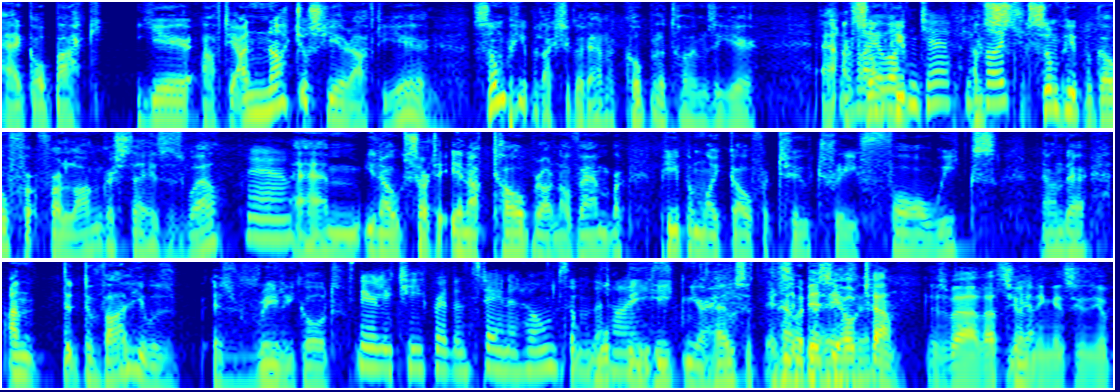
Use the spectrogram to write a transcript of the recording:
uh, go back year after year, and not just year after year. Some people actually go down a couple of times a year, uh, and some people you if you and could? s- some people go for, for longer stays as well. Yeah. Um, you know, sort of in October or November, people might go for two, three, four weeks down there, and the, the value is is really good. it's nearly cheaper than staying at home some it of the would times. be heating your house. At, It's a busy nowadays, yeah. hotel as well. That's the Yeah. only thing is you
